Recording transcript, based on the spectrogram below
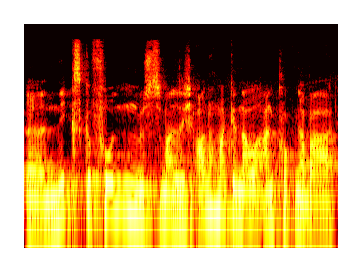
äh, nichts gefunden. Müsste man sich auch noch mal genauer angucken, aber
